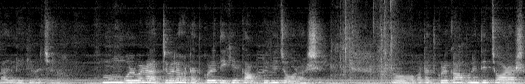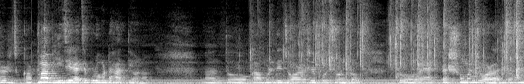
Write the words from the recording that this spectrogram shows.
কালকে কী হয়েছিল? মঙ্গলবার রাত্রেবেলা হঠাৎ করে দেখি কাপড়ে জ্বর আসে। তো হঠাৎ করে কাঁপুনিতে জ্বর আসার মা ভিজে গেছে, পুরো ঘণ্টা হাত দিও না। তো কাঁপুনিতে জ্বর আসে প্রচণ্ড। তো একটার সময় জ্বর আসে, তখন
